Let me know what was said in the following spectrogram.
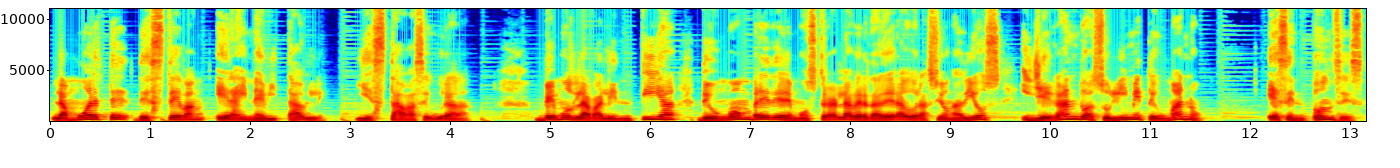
La muerte de Esteban era inevitable y estaba asegurada vemos la valentía de un hombre de demostrar la verdadera adoración a Dios y llegando a su límite humano. Es entonces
